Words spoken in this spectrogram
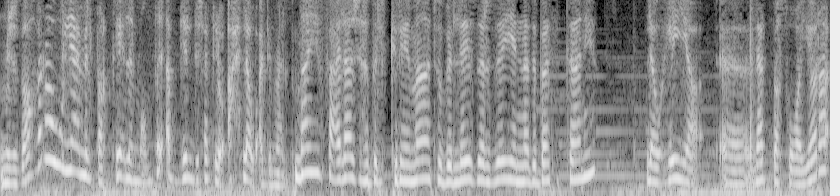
مش ظاهرة ويعمل ترقيع للمنطقة بجلد شكله أحلى وأجمل. ما ينفع علاجها بالكريمات وبالليزر زي الندبات الثانية؟ لو هي آه، ندبه صغيرة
